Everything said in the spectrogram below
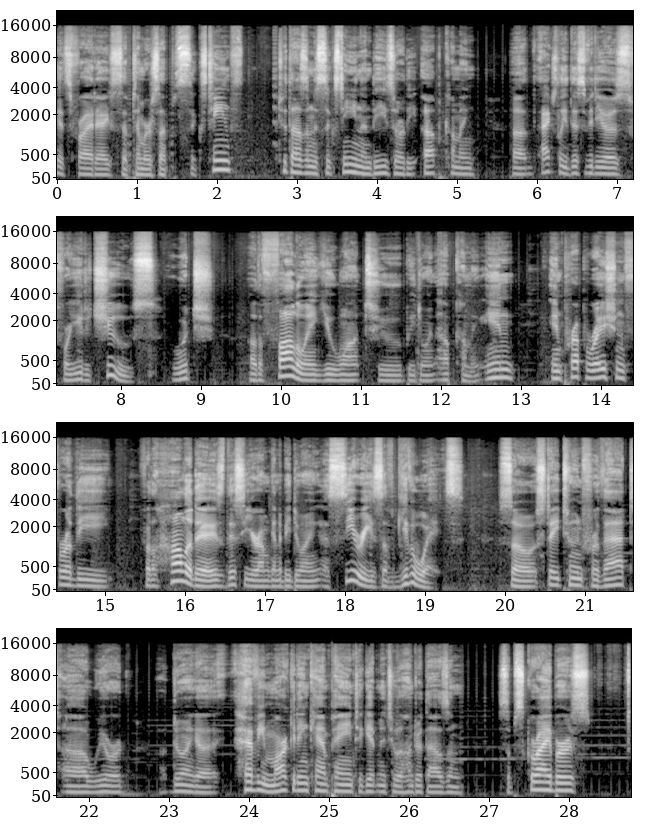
It's Friday, September 16th, 2016, and these are the upcoming. Uh, actually, this video is for you to choose which of the following you want to be doing upcoming. In in preparation for the for the holidays this year, I'm going to be doing a series of giveaways. So stay tuned for that. Uh, we are doing a heavy marketing campaign to get me to 100,000 subscribers.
